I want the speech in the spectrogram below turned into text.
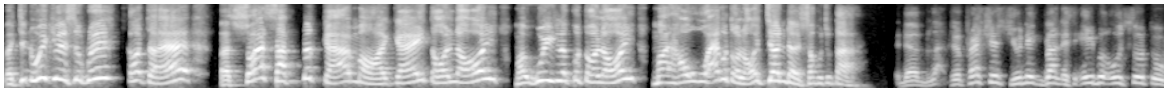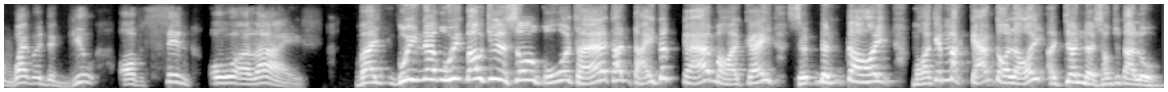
Và chính huyết Chúa Giêsu Christ có thể à, xóa sạch tất cả mọi cái tội lỗi, mọi quyền lực của tội lỗi, mọi hậu quả của tội lỗi trên đời sống của chúng ta. The, the precious unique blood is able also to wipe away the guilt of sin over our life. Và quyền năng của huyết báo Chúa Giêsu cũng có thể thanh tẩy tất cả mọi cái sự định tội, mọi cái mặc cảm tội lỗi ở trên đời sống chúng ta luôn.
